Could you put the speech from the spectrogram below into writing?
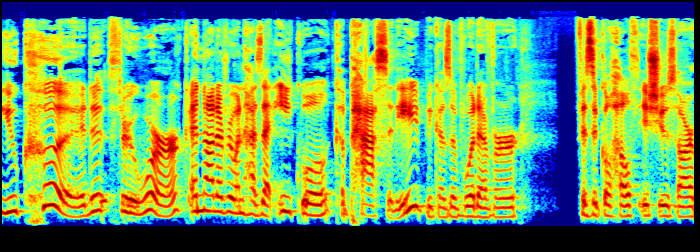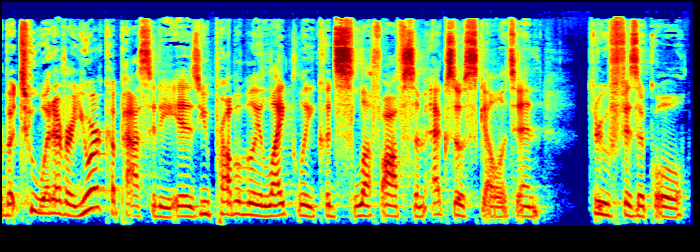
you could through work, and not everyone has that equal capacity because of whatever physical health issues are, but to whatever your capacity is, you probably likely could slough off some exoskeleton through physical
